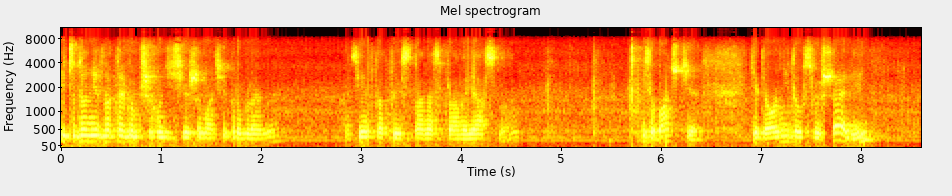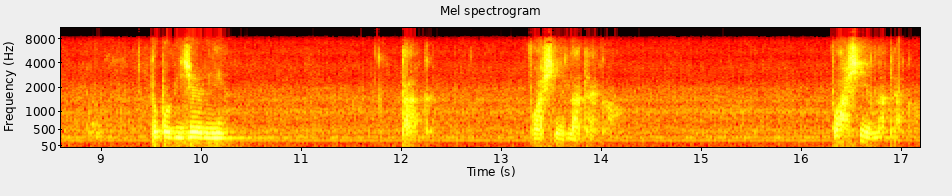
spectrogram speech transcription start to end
I czy to nie dlatego przychodzicie, że macie problemy? Więc Jefta tu jest stawia sprawę jasną. I zobaczcie, kiedy oni to usłyszeli, to powiedzieli tak, właśnie dlatego. Właśnie dlatego.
